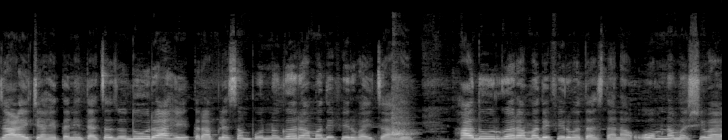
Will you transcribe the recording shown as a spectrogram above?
जाळायच्या आहेत. आणि त्याचा जो धूर आहे तर आपल्या संपूर्ण घरामध्ये फिरवायचा आहे. हा धूर घरामध्ये फिरवत असताना ओम नमः शिवाय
